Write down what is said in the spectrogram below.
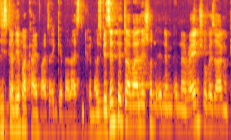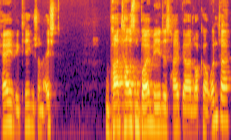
die Skalierbarkeit weiterhin gewährleisten können. Also wir sind mittlerweile schon in, einem, in einer Range, wo wir sagen, okay, wir kriegen schon echt ein paar tausend Bäume jedes Halbjahr locker unter.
